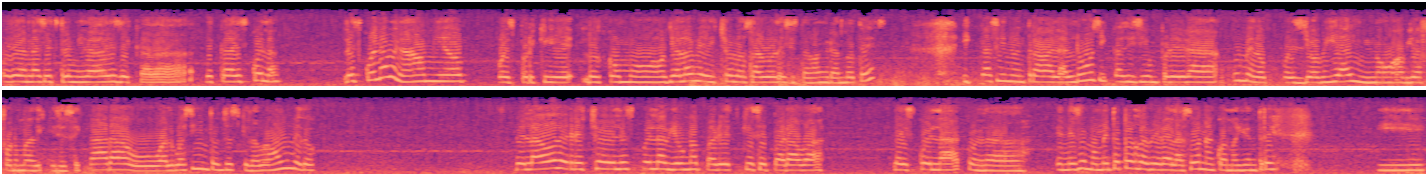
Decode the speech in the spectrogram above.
o en las extremidades de cada, de cada escuela. La escuela me daba miedo pues porque los, como ya lo había dicho los árboles estaban grandotes y casi no entraba la luz y casi siempre era húmedo. Pues llovía y no había forma de que se secara o algo así entonces quedaba húmedo. Del lado derecho de la escuela había una pared que separaba la escuela con la en ese momento todavía era la zona cuando yo entré. Y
